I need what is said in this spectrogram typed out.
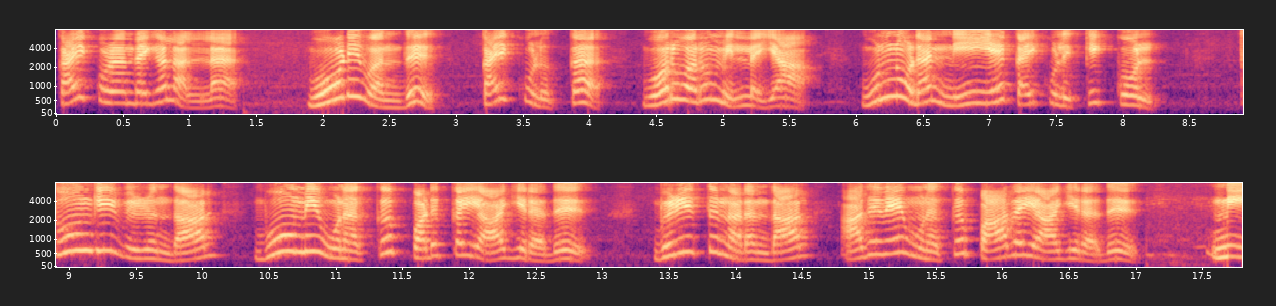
கைக்குழந்தைகள் அல்ல. ஓடி வந்து கை குலுக்க ஒருவரும் இல்லையா? உன்னுடன் நீயே கை குலுக்கிக் கொள். தூங்கி விழுந்தால் பூமி உனக்கு படுக்கை ஆகிறது விழித்து நடந்தால் அதுவே உனக்கு பாதையாகிறது. நீ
